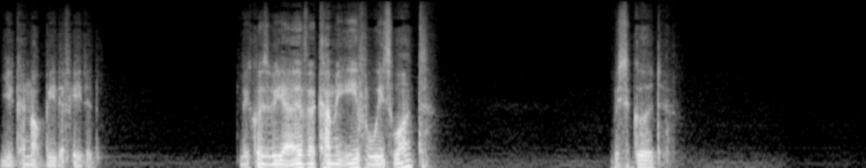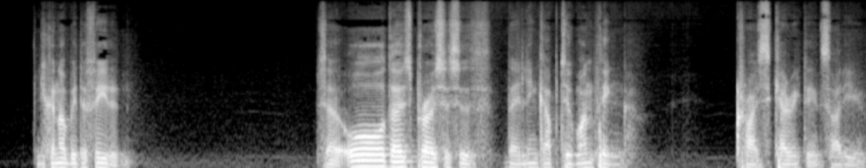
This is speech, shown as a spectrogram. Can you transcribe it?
you cannot be defeated. Because we are overcoming evil with what? With good. You cannot be defeated. So all those processes, they link up to one thing Christ's character inside of you.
